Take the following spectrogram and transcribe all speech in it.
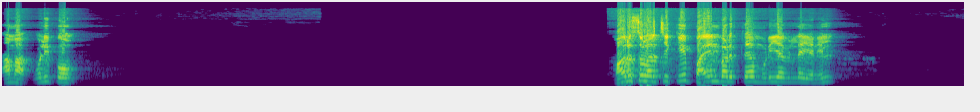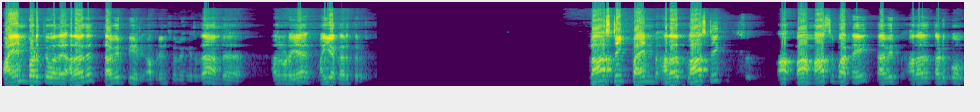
ஆமா ஒழிப்போம். மறுசுழற்சிக்கு பயன்படுத்த முடியவில்லை எனில் பயன்படுத்துவதை அதாவது தவிர்ப்பீர் அப்படின்னு சொல்லுங்கிறது தான் அந்த அதனுடைய மைய கருத்து பிளாஸ்டிக் பயன் அதாவது பிளாஸ்டிக் மாசுபாட்டை தவிர் அதாவது தடுப்போம்.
